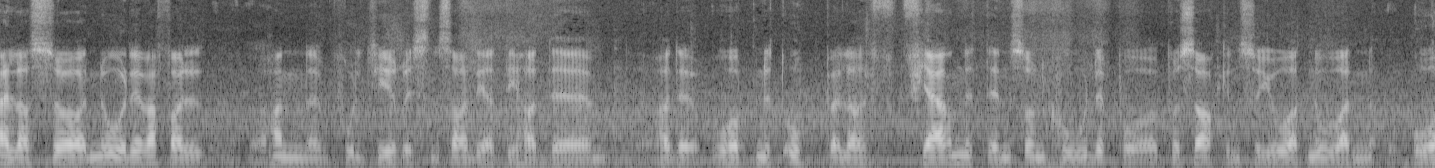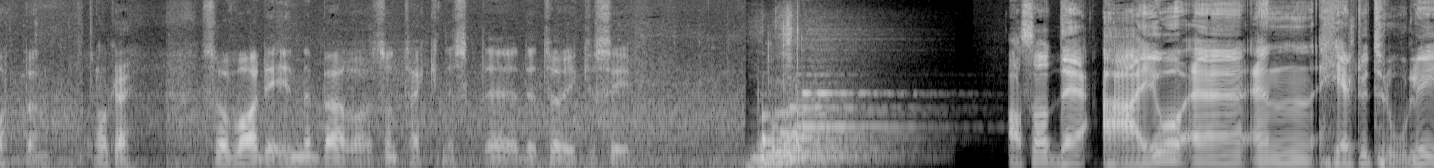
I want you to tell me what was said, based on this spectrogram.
Eller så Nå er det i hvert fall han eh, politijuristen sa det at de hadde, hadde åpnet opp eller fjernet en sånn kode på, på saken som gjorde at nå var den åpen. Ok. Så hva det innebærer sånn teknisk, det, det tør jeg ikke si. Altså, det er jo eh, en helt utrolig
